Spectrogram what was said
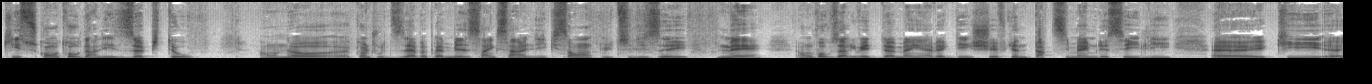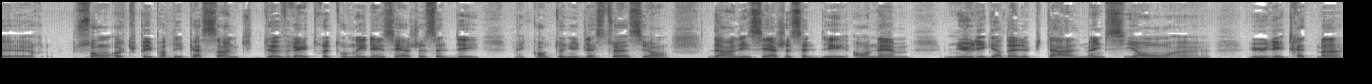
qui est sous contrôle dans les hôpitaux. On a, euh, comme je vous le disais, à peu près 1500 lits qui sont utilisés, mais on va vous arriver demain avec des chiffres. Il y a une partie même de ces lits euh, qui euh, sont occupés par des personnes qui devraient être retournées dans les CHSLD, mais compte tenu de la situation dans les CHSLD, on aime mieux les garder à l'hôpital, même s'ils ont euh, eu les traitements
